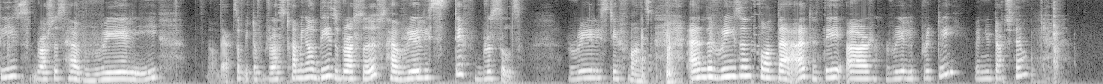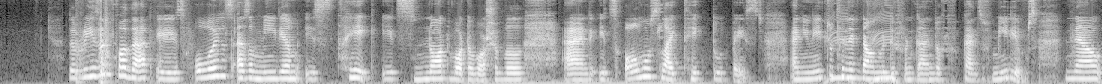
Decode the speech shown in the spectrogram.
These brushes have really that's a bit of rust coming out. These brushes have really stiff bristles. Really stiff ones. And the reason for that they are really prickly when you touch them the reason for that is oils as a medium is thick it's not water washable and it's almost like thick toothpaste. And you need to thin it down with different kind of kinds of mediums. Now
